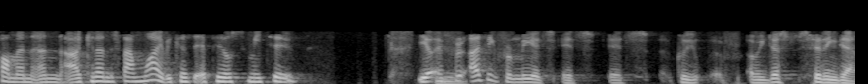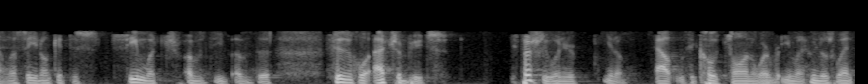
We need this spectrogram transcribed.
common, and I can understand why because it appeals to me too. Yeah, and for, I think for me it's it's it's because I mean just sitting down. Let's say you don't get to see much of the of the physical attributes, especially when you're you know out with the coats on or whatever you might who knows when.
